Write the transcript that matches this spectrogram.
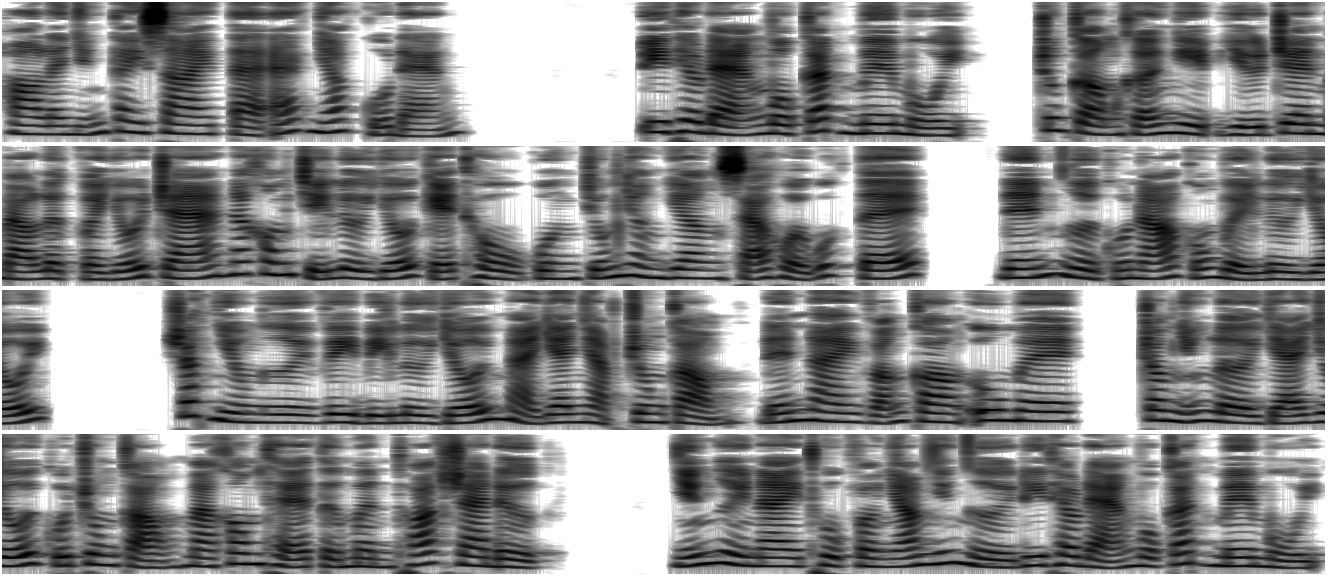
Họ là những tay sai tà ác nhất của đảng. Đi theo đảng một cách mê muội, Trung Cộng khởi nghiệp dựa trên bạo lực và dối trá, nó không chỉ lừa dối kẻ thù, quần chúng nhân dân, xã hội quốc tế, đến người của nó cũng bị lừa dối. Rất nhiều người vì bị lừa dối mà gia nhập Trung Cộng, đến nay vẫn còn u mê trong những lời giả dối của Trung Cộng mà không thể tự mình thoát ra được. Những người này thuộc vào nhóm những người đi theo đảng một cách mê muội,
